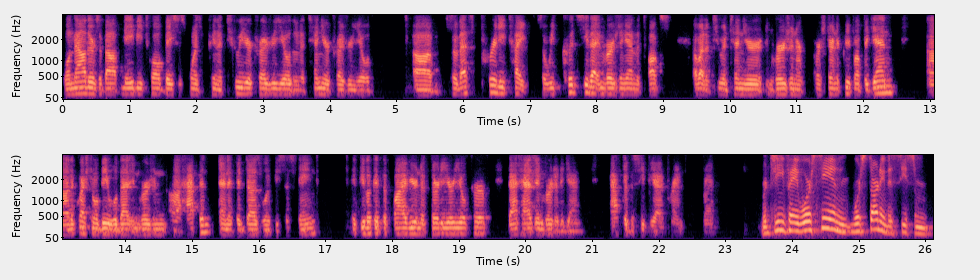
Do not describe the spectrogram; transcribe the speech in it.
well, now there's about maybe 12 basis points between a two year treasury yield and a 10 year treasury yield. Uh, so that's pretty tight. So we could see that inversion again. The talks about a two and 10 year inversion are, are starting to creep up again. Uh, the question will be, will that inversion uh, happen? And if it does, will it be sustained? If you look at the five year and the 30 year yield curve, that has inverted again after the CPI print? Rajeev, we're seeing, we're starting to see some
